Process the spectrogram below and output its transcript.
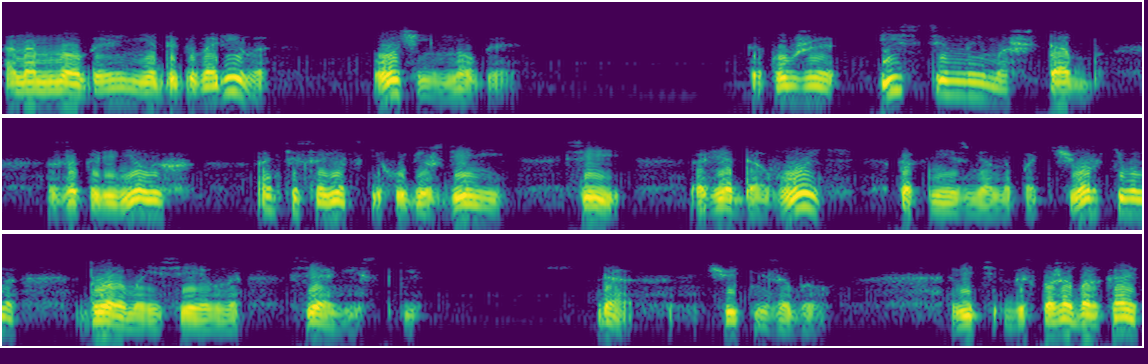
она многое не договорила, очень многое. Каков же истинный масштаб закоренелых антисоветских убеждений сей рядовой, как неизменно подчеркивала Дора Моисеевна, сионистки. Да, чуть не забыл. Ведь госпожа Баркай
